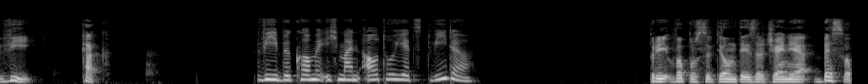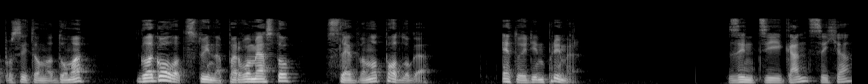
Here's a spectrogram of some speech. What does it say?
ви. Как? Wie bekomme ich mein Auto jetzt wieder? При въпросителните изречения без въпросителна дума, глаголът стои на първо място, следван от подлога. Ето един пример. Sind Sie ganz sicher?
